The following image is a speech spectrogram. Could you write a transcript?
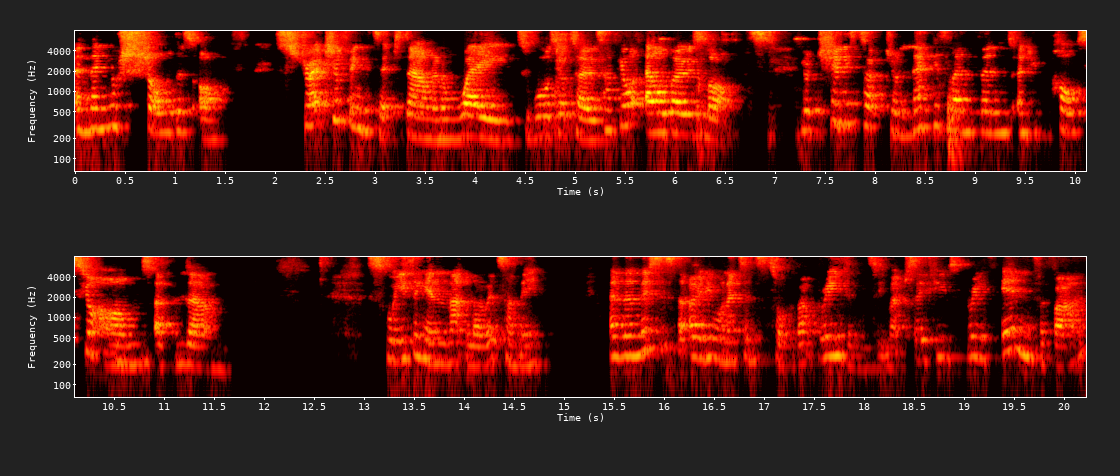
and then your shoulders off, Stretch your fingertips down and away towards your toes. Have your elbows locked. Your chin is tucked, your neck is lengthened, and you pulse your arms up and down. Squeezing in that lower tummy. And then this is the only one I tend to talk about breathing too much. So if you breathe in for five,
